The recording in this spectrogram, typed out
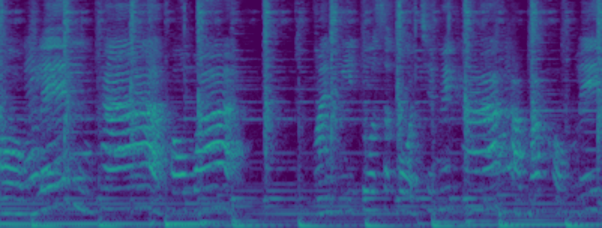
ของเล่นค่ะ เพราะว่ามันมีตัวสะกดใช่ไหมคะคำว่าของเล่น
